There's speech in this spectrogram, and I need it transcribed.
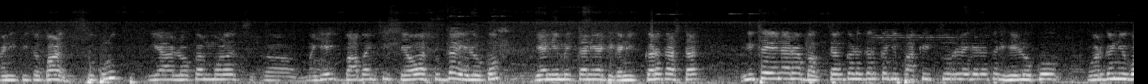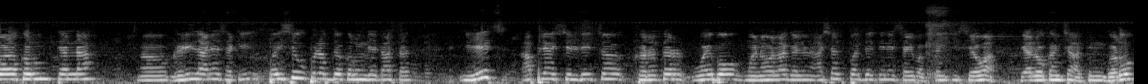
आणि तिचं बाळ सुखरूप या लोकांमुळंच म्हणजे बाबांची सेवासुद्धा हे लोक या निमित्ताने या ठिकाणी करत असतात. इथं येणाऱ्या भक्तांकडे जर कधी पाकिट चोरलं गेलं तर हे लोक वर्गणी गोळा करून त्यांना घरी जाण्यासाठी पैसे उपलब्ध करून देत असतात. हेच आपल्या शिर्डीचं खरं तर वैभव म्हणावं लागेल आणि अशाच पद्धतीने साई भक्तांची सेवा या लोकांच्या हातून घडो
